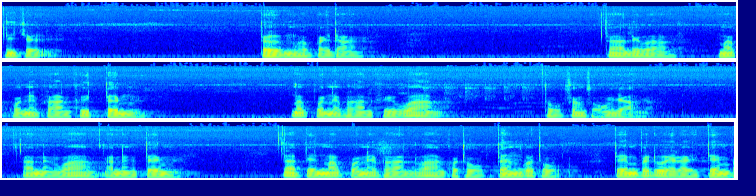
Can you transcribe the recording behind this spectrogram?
ที่จะเติมเข้าไปได้ ถ้าเรียกว่ามรรคผลนิพพานคือเต็มมรรคผลนิพพานคือว่าง ถูกทั้งสองอย่าง อันหนึ่งว่าง อันหนึ่งเต็ม ถ้าเป็นมรรคผลนิพพานว่างก็ถูก เต็มก็ถูก เต็มไปด้วยอะไร เต็มไป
